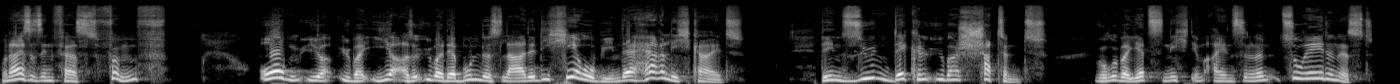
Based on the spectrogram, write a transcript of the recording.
Und da ist es in Vers 5, oben über ihr, also über der Bundeslade, die Cherubim der Herrlichkeit, den Sühndeckel überschattend, worüber jetzt nicht im Einzelnen zu reden ist.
